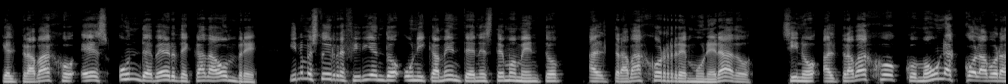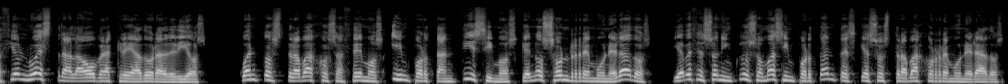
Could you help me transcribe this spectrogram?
que el trabajo es un deber de cada hombre, y no me estoy refiriendo únicamente en este momento al trabajo remunerado, sino al trabajo como una colaboración nuestra a la obra creadora de Dios cuántos trabajos hacemos importantísimos que no son remunerados y a veces son incluso más importantes que esos trabajos remunerados.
